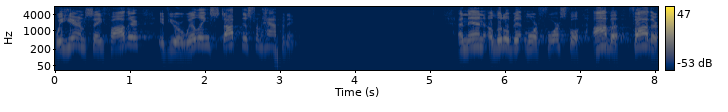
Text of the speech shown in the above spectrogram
We hear him say, Father, if you are willing, stop this from happening. And then a little bit more forceful, Abba, Father,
